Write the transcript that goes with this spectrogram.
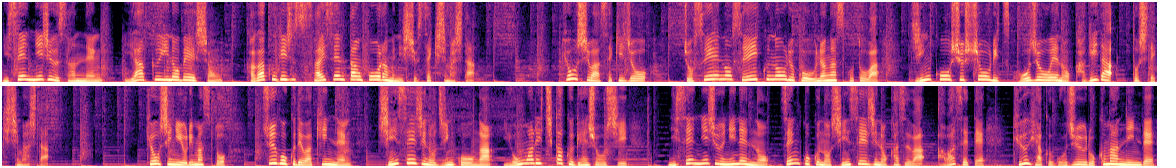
2023年医薬イノベーション科学技術最先端フォーラムに出席しました。教師は席上女性の生育能力を促すことは人口出生率向上への鍵だと指摘しました。教師によりますと中国では近年新生児の人口が4割近く減少し2022年の全国の新生児の数は合わせて956万人で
